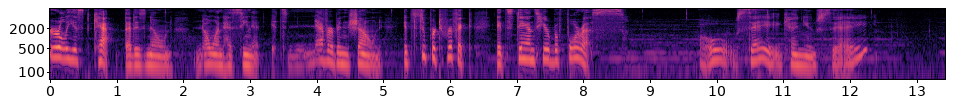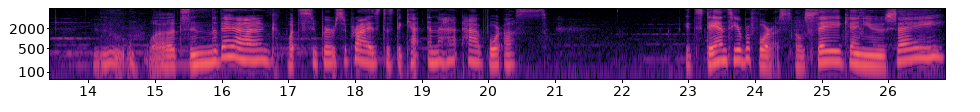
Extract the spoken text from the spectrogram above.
earliest cat that is known. No one has seen it. It's never been shown. It's super terrific. It stands here before us. Oh, say, can you say? Ooh, what's in the bag? What super surprise does the cat in the hat have for us? It stands here before us. Oh, say, can you say?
